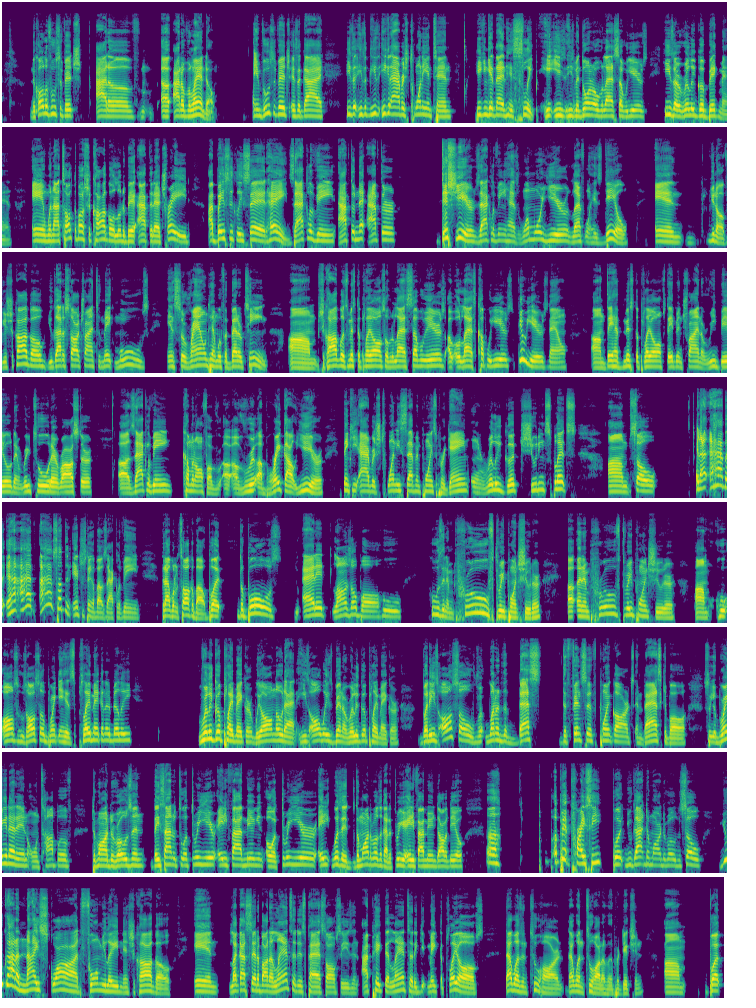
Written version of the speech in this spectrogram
Nikola Vucevic out of uh, out of Orlando, and Vucevic is a guy. He's a, he's a, he's he can average twenty and ten. He can get that in his sleep. He he's, he's been doing it over the last several years. He's a really good big man. And when I talked about Chicago a little bit after that trade, I basically said, "Hey, Zach LaVine after ne- after this year, Zach LaVine has one more year left on his deal, and you know, if you're Chicago, you got to start trying to make moves and surround him with a better team. Um, Chicago has missed the playoffs over the last several years, or, uh, or last couple years, few years now. Um, they have missed the playoffs. They've been trying to rebuild and retool their roster. Uh, Zach LaVine coming off a, a, a, a breakout year. Think he averaged 27 points per game on really good shooting splits. Um, so and I, I have a, I have I have something interesting about Zach LaVine that I want to talk about. But the Bulls, you added Lonzo Ball, who who's an improved three point shooter, uh, an improved three point shooter, um, who also who's also bringing his playmaking ability really good playmaker. We all know that. He's always been a really good playmaker, but he's also one of the best defensive point guards in basketball. So you're bringing that in on top of DeMar DeRozan. They signed him to a three-year, 85 million or a three-year 80 was it DeMar DeRozan got a three-year, 85 million dollar deal. Uh a bit pricey, but you got DeMar DeRozan. So you got a nice squad formulating in Chicago. And like I said about Atlanta this past offseason, I picked Atlanta to get make the playoffs. That wasn't too hard. That wasn't too hard of a prediction. Um, but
